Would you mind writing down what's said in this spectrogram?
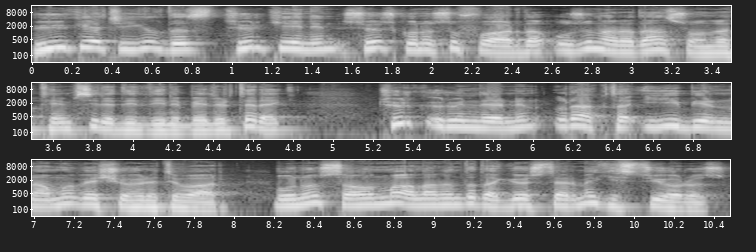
Büyükelçi Yıldız, Türkiye'nin söz konusu fuarda uzun aradan sonra temsil edildiğini belirterek, Türk ürünlerinin Irak'ta iyi bir namı ve şöhreti var. Bunu savunma alanında da göstermek istiyoruz.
